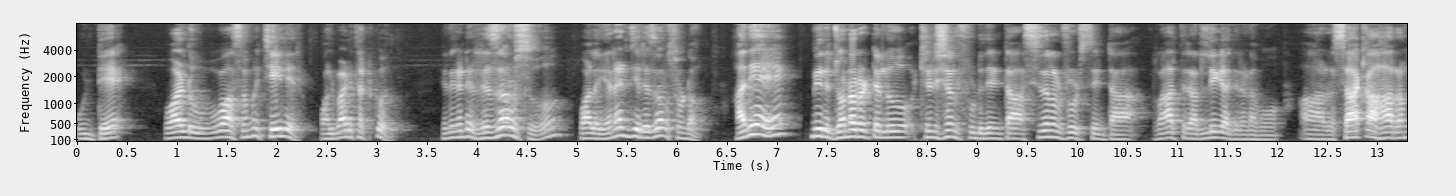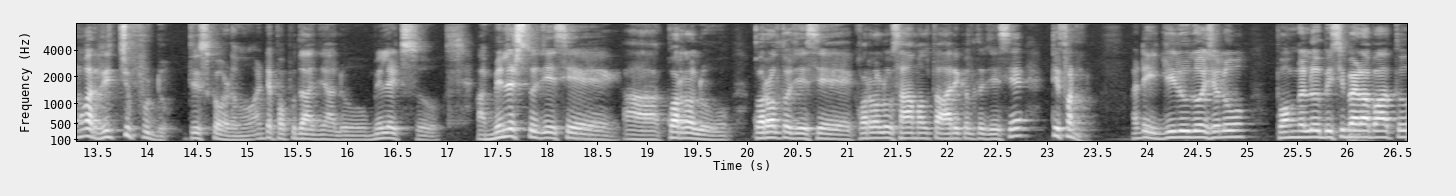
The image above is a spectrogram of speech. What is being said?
ఉంటే వాళ్ళు ఉపవాసము చేయలేరు. వాళ్ళ బాడీ తట్టుకోదు. ఎందుకంటే రిజర్వ్స్ వాళ్ళ ఎనర్జీ రిజర్వ్స్ ఉండవు. అదే మీరు జొన్న రొట్టెలు ట్రెడిషనల్ ఫుడ్ తింటా సీజనల్ ఫ్రూట్స్ తింటా రాత్రి అర్లీగా తినడము ఆ రిచ్ ఫుడ్ తీసుకోవడము అంటే పప్పు ధాన్యాలు మిల్లెట్స్ ఆ మిల్లెట్స్తో చేసే కొర్రలు కొర్రలతో చేసే కొర్రలు సామలతో ఆరికలతో చేసే టిఫిన్ అంటే ఇడ్లీలు దోశలు పొంగలు బిసిబేడబాతు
